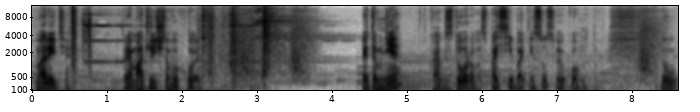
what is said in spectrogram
Смотрите. Прям отлично выходит. Это мне? Как здорово. Спасибо, отнесу свою комнату. Ну,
